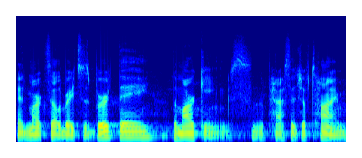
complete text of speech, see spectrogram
and Mark celebrates his birthday, the markings, the passage of time.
